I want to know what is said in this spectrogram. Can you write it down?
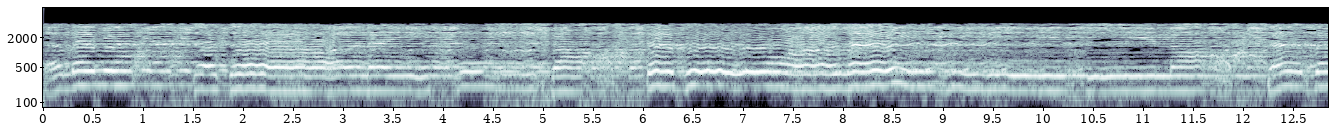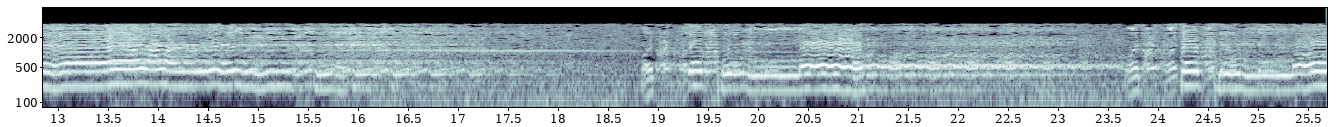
فمن اعتدى عليكم فاعتدوا عليه مثل ما اعتدى عليكم واتقوا الله واتقوا الله.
